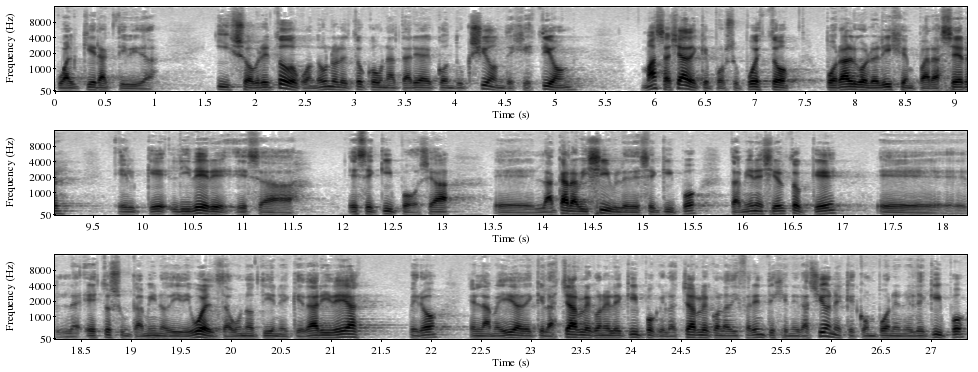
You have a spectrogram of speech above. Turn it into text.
cualquier actividad. Y sobre todo cuando a uno le toca una tarea de conducción, de gestión, más allá de que por supuesto por algo lo eligen para ser el que lidere ese equipo, o sea, eh, la cara visible de ese equipo, también es cierto que eh, esto es un camino de ida y vuelta, uno tiene que dar ideas, pero en la medida de que las charle con el equipo, que las charle con las diferentes generaciones que componen el equipo,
